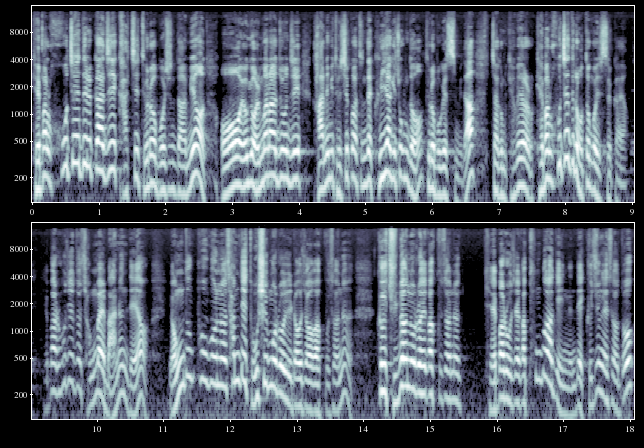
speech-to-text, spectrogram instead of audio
개발 호재들까지 같이 들어보 신다면 어, 여기 얼마나 좋은지 가늠이 되실 것 같은데 그 이야기 조금 더 들어보겠습니다. 자, 그럼 개발 개발 호재들은 어떤 것이 있을까요? 개발 호재도 정말 많은데요. 영등포구는 3대 도심으로 이루어져 갖고서는 그 주변으로 해 갖고서는 개발 호재가 풍부하게 있는데 그 중에서도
